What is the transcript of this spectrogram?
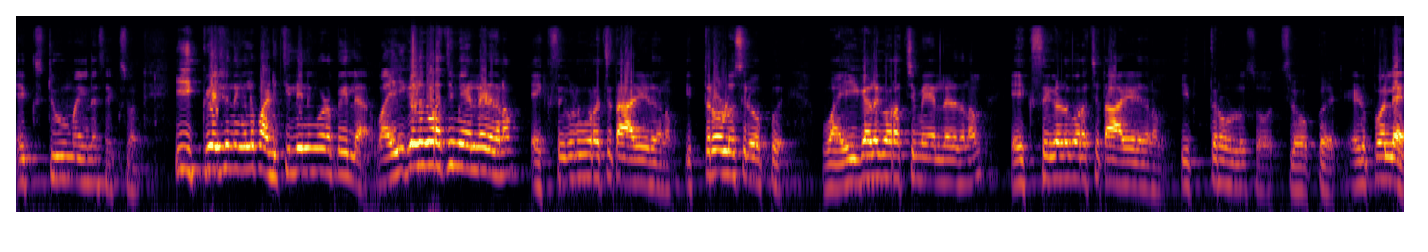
x two minus x one ഈ ഇക്വേഷൻ നിങ്ങൾ പഠിച്ചില്ലെങ്കിലും കുഴപ്പമില്ല. വൈകൾ കുറച്ച് മേളിൽ എഴുതണം എക്സുകൾ കുറച്ച് താഴെ എഴുതണം. ഇത്രേ ഉള്ളൂ സ്ലോപ്പ് വൈകൾ കുറച്ച് മേളിൽ എഴുതണം എക്സുകൾ കുറച്ച് താഴെ എഴുതണം. ഇത്രേ ഉള്ളൂ സ്ലോപ്പ് എളുപ്പമല്ലേ?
